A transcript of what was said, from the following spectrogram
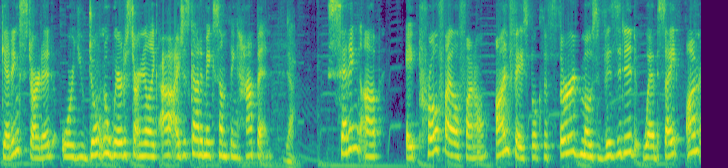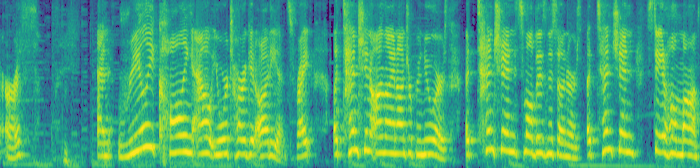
getting started or you don't know where to start and you're like, ah, I just got to make something happen Yeah. setting up a profile funnel on Facebook, the third most visited website on earth, and really calling out your target audience, right? Attention, online entrepreneurs, attention, small business owners, attention, stay at home moms,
